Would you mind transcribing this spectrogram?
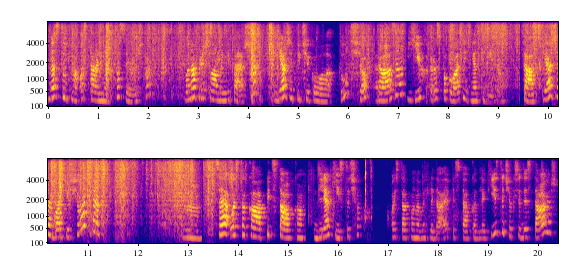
Наступна остання посилочка. Вона прийшла мені перша, і я вже підчікувала тут, щоб разом їх розпакувати і зняти відео. Так, я вже бачу, що це. Це ось така підставка для кісточок. Ось так вона виглядає. Підставка для кісточок. Сюди ставиш,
